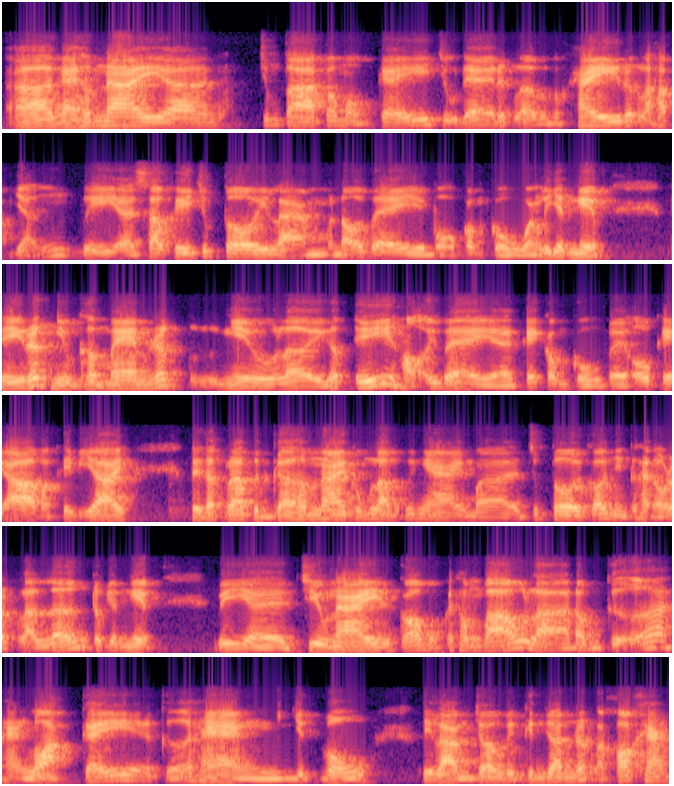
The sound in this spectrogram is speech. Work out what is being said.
À, ngày hôm nay à, chúng ta có một cái chủ đề rất là hay, rất là hấp dẫn vì à, sau khi chúng tôi làm nói về bộ công cụ quản lý doanh nghiệp thì rất nhiều comment, rất nhiều lời góp ý hỏi về à, cái công cụ về OKR và KPI thì thật ra tình cờ hôm nay cũng là một cái ngày mà chúng tôi có những cái thay đổi rất là lớn trong doanh nghiệp vì uh, chiều nay có một cái thông báo là đóng cửa hàng loạt cái cửa hàng dịch vụ thì làm cho việc kinh doanh rất là khó khăn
